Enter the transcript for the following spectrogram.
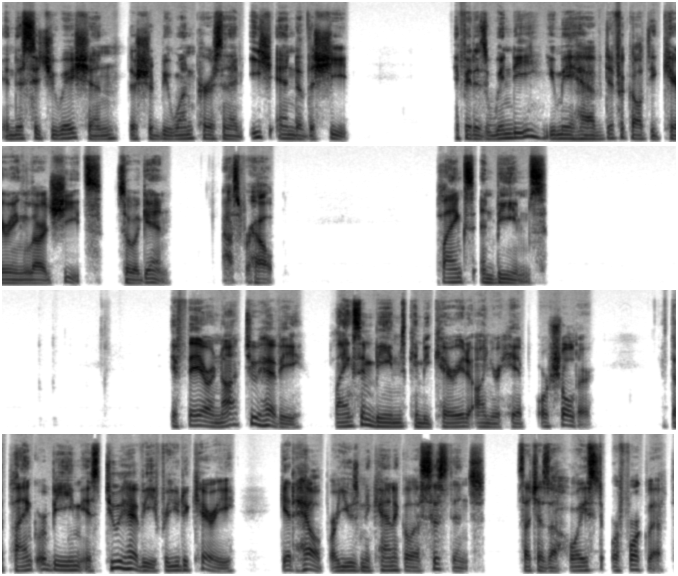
In this situation, there should be one person at each end of the sheet. If it is windy, you may have difficulty carrying large sheets. So again, ask for help. Planks and beams. If they are not too heavy, planks and beams can be carried on your hip or shoulder. If the plank or beam is too heavy for you to carry, get help or use mechanical assistance, such as a hoist or forklift.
